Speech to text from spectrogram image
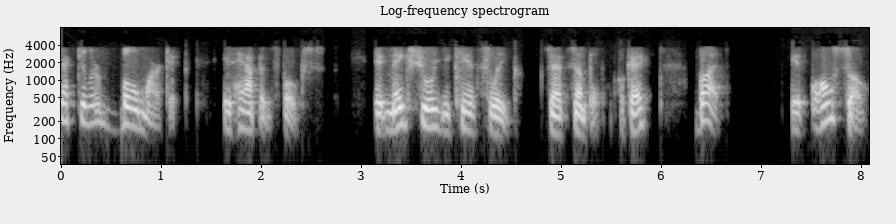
secular bull market. It happens, folks. It makes sure you can't sleep. It's that simple, okay? But it also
